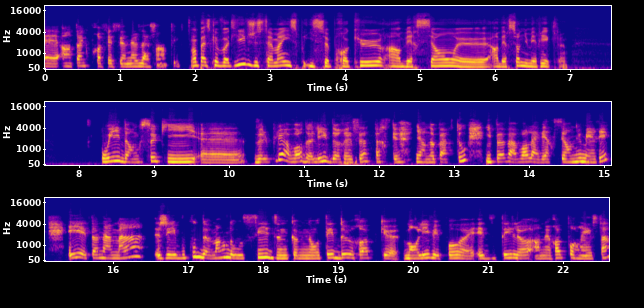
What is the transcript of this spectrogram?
euh, en tant que professionnel de la santé. parce que votre livre justement, il se, procure en version euh, en version numérique. Là. Oui, donc ceux qui euh, veulent plus avoir de livres de recettes parce qu'il y en a partout, ils peuvent avoir la version numérique. Et étonnamment, j'ai beaucoup de demandes aussi d'une communauté d'Europe que mon livre est pas euh, édité là en Europe pour l'instant.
